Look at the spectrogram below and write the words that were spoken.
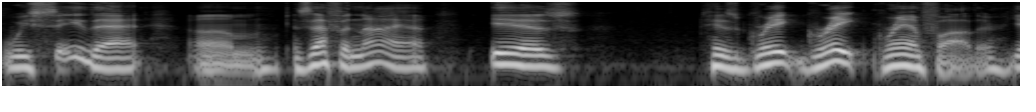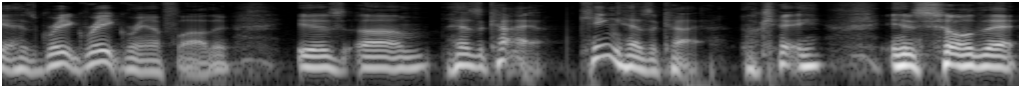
we see that um, Zephaniah is his great great grandfather. Yeah, his great great grandfather is um, Hezekiah, King Hezekiah. Okay, and so that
